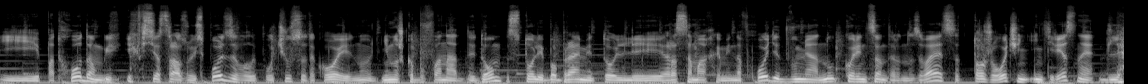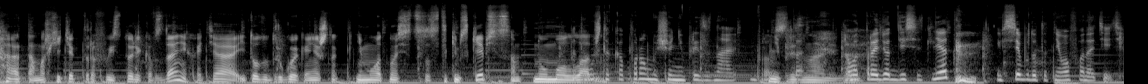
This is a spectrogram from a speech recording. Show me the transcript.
и подходам, их, их все сразу использовал, и получился такой, ну, немножко буфанатный дом с то ли бобрами, то ли росомахами на входе двумя. Ну, Корин Центр называется. Тоже очень интересное для там архитекторов и историков здание, хотя и тот, и другой, конечно, к нему относятся с таким скепсисом. Ну, мол, Потому ладно что Капром еще не признали. Просто. Не признали, да. А вот пройдет 10 лет, и все будут от него фанатить.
